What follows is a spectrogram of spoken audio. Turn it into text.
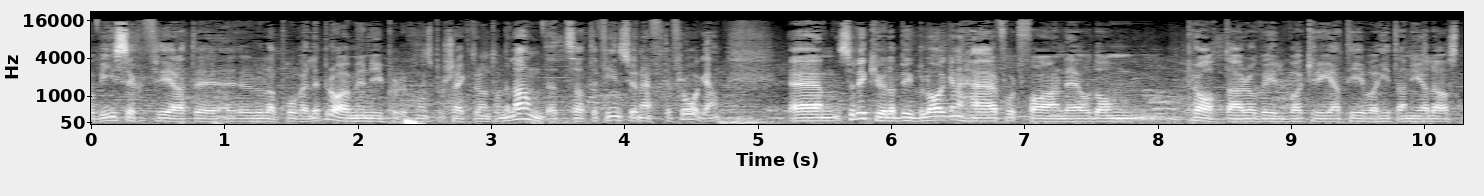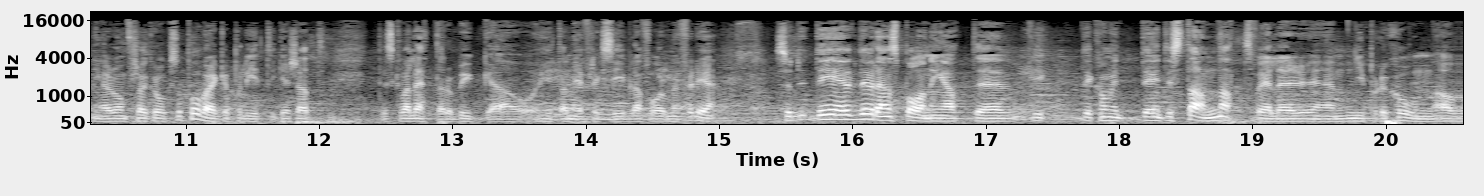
Och vi ser att det rullar på väldigt bra med nyproduktionsprojekt runt om i landet så att det finns ju en efterfrågan. Så det är kul att byggbolagen är här fortfarande och de pratar och vill vara kreativa och hitta nya lösningar. De försöker också påverka politiker så att det ska vara lättare att bygga och hitta mer flexibla former för det. Så det, det är väl en spaning att vi, det, kommer, det har inte stannat vad gäller eh, nyproduktion av,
